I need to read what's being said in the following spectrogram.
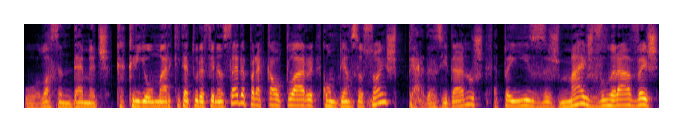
o Loss and Damage, que cria uma arquitetura financeira para cautelar compensações, perdas e danos a países mais vulneráveis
